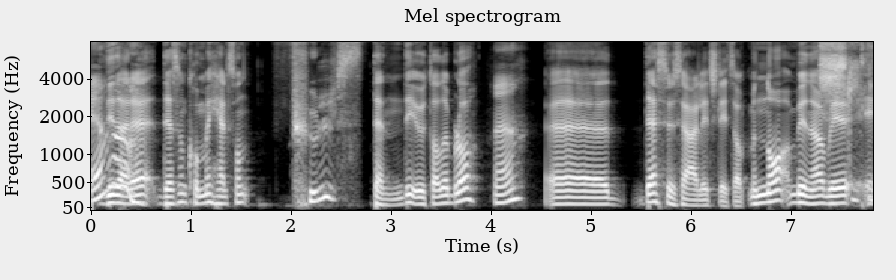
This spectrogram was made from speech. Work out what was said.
Ja. De der, Det som kommer helt sånn fullstendig ut av det blå. ja. Eh, det syns jeg er litt slitsomt. Men nå begynner jeg å bli.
